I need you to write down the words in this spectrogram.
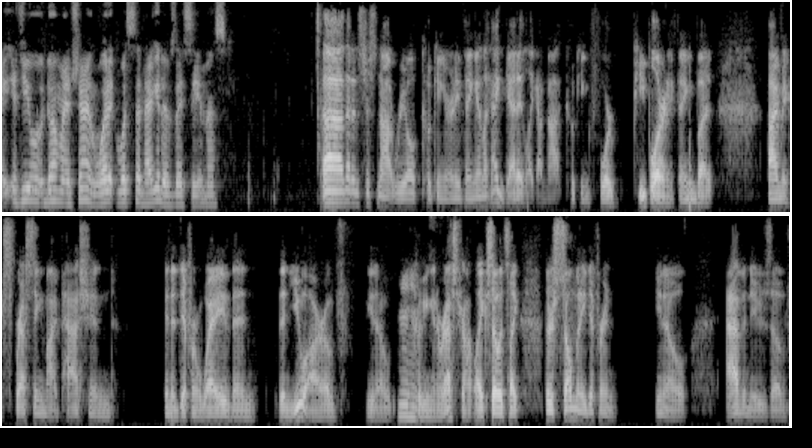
if you don't mind sharing, what what's the negatives they see in this? Uh, that it's just not real cooking or anything. And like I get it, like I'm not cooking for people or anything, but I'm expressing my passion in a different way than than you are of, you know, mm-hmm. cooking in a restaurant. Like so it's like there's so many different, you know, avenues of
